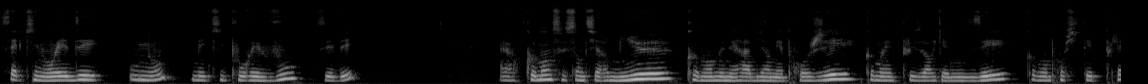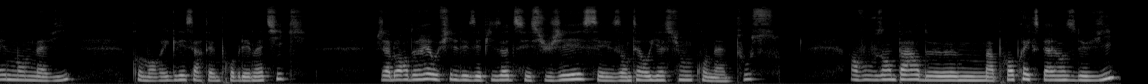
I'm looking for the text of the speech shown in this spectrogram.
celles qui m'ont aidé ou non, mais qui pourraient vous aider alors comment se sentir mieux, comment mener à bien mes projets, comment être plus organisé, comment profiter pleinement de ma vie, comment régler certaines problématiques? J'aborderai au fil des épisodes ces sujets, ces interrogations qu'on a tous, en vous part de ma propre expérience de vie,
